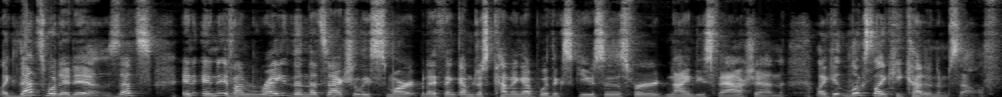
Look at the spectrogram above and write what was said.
Like that's what it is. That's and, and if I'm right, then that's actually smart, but I think I'm just coming up with excuses for 90s fashion. Like it looks like he cut it himself.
